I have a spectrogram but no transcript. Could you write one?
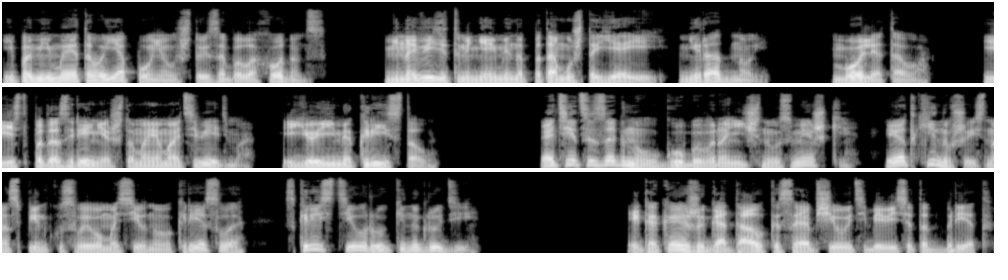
И помимо этого я понял, что Изабелла Ходенс ненавидит меня именно потому, что я ей не родной. Более того, есть подозрение, что моя мать ведьма, ее имя Кристал. Отец изогнул губы в ироничной усмешке и, откинувшись на спинку своего массивного кресла, скрестил руки на груди. «И какая же гадалка сообщила тебе весь этот бред?»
